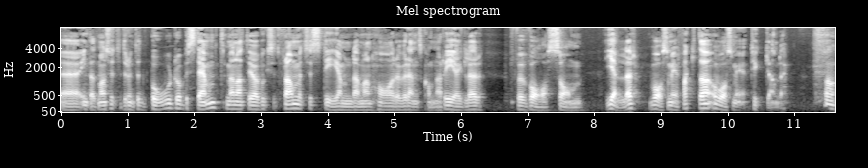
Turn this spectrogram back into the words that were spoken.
Eh, inte att man har suttit runt ett bord och bestämt, men att det har vuxit fram ett system där man har överenskomna regler för vad som gäller. Vad som är fakta och vad som är tyckande. Ja.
